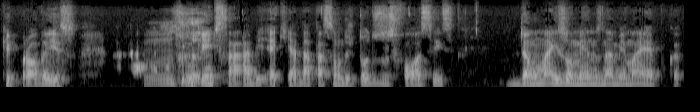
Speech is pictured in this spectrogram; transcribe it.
que prova isso. Uhum. O que a gente sabe é que a datação de todos os fósseis dão mais ou menos na mesma época.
